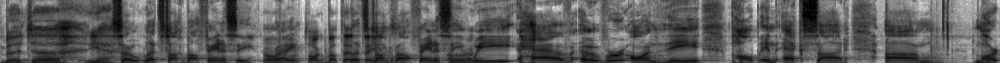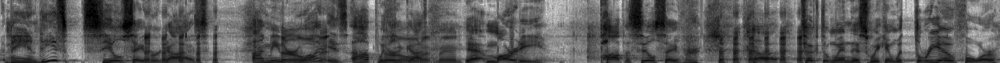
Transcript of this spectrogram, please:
but uh, yeah. So let's talk about fantasy, Oh, right? talk about that Let's talk about fantasy. Right. We have over on the Pulp MX side, um, Mart. Man, these Seal Saver guys. I mean, what is up with They're you guys, it, man. Yeah, Marty, Papa Seal Saver, uh, took the win this weekend with 304.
